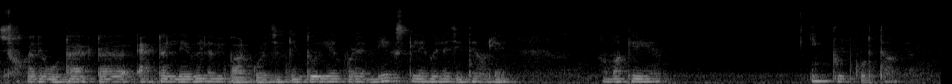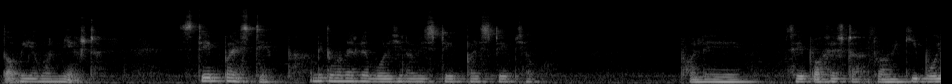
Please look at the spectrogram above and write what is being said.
সকালে ওটা একটা একটা লেভেল আমি পার করেছি। কিন্তু এরপরে নেক্সট লেভেলে যেতে হলে আমাকে ইমপ্রুভ করতে হবে। তবেই আমার নেক্সট স্টেপ বাই স্টেপ আমি তোমাদেরকে বলেছিলাম আমি স্টেপ বাই স্টেপ যাব। ফলে সেই প্রসেসটা তো আমি কি বই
